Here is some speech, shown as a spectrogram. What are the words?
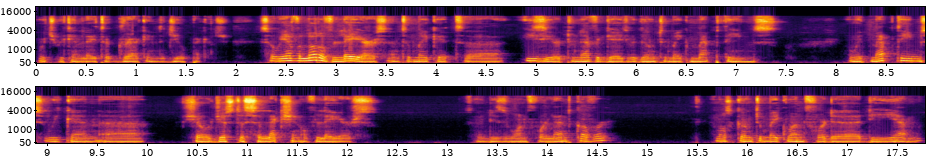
which we can later drag in the geo package. So we have a lot of layers and to make it uh, easier to navigate we're going to make map themes. And with map themes we can uh, show just a selection of layers. So this is one for land cover. I'm also going to make one for the DEM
